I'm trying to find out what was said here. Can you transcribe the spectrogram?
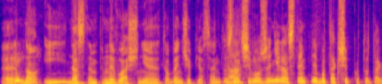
E. No i następny właśnie to będzie piosenka. To znaczy może nie następny, bo tak szybko to tak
